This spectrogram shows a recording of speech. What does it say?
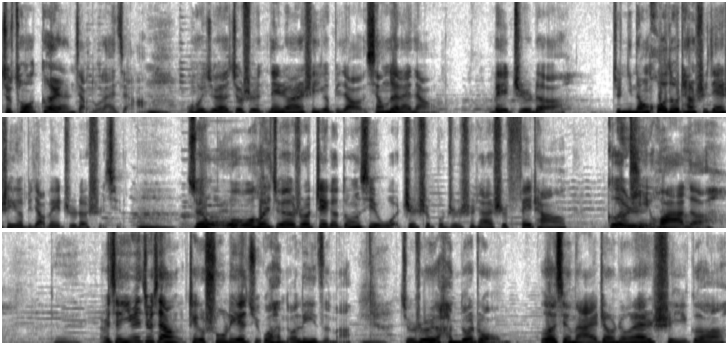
就从我个人角度来讲，嗯，我会觉得就是那仍然是一个比较相对来讲未知的，就你能活多长时间是一个比较未知的事情，嗯，所以我我我会觉得说这个东西我支持不支持它是非常个体化的，对，而且因为就像这个书里也举过很多例子嘛，嗯，就是很多种恶性的癌症仍然是一个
